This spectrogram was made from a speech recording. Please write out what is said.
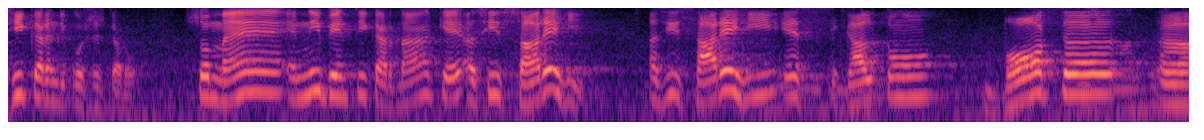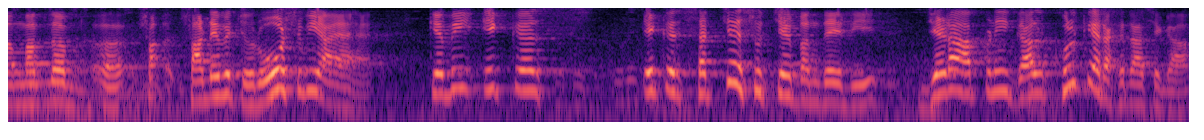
ਠੀਕ ਕਰਨ ਦੀ ਕੋਸ਼ਿਸ਼ ਕਰੋ। ਸੋ ਮੈਂ ਇੰਨੀ ਬੇਨਤੀ ਕਰਦਾ ਕਿ ਅਸੀਂ ਸਾਰੇ ਹੀ, ਅਸੀਂ ਸਾਰੇ ਹੀ ਇਸ ਗੱਲ ਤੋਂ ਬਹੁਤ ਮਤਲਬ ਸਾਡੇ ਵਿੱਚ ਰੋਸ਼ ਵੀ ਆਇਆ ਹੈ ਕਿ ਵੀ ਇੱਕ ਸ- ਇੱਕ ਸੱਚੇ ਸੁੱਚੇ ਬੰਦੇ ਦੀ ਜਿਹੜਾ ਆਪਣੀ ਗੱਲ ਖੁੱਲ ਕੇ ਰੱਖਦਾ ਸੀਗਾ,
